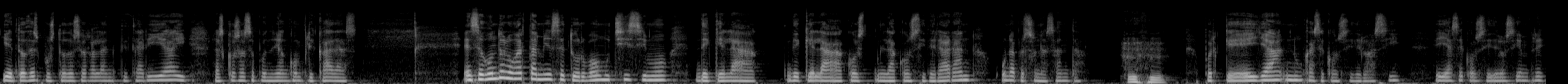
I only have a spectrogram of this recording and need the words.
y entonces pues todo se ralentizaría y las cosas se pondrían complicadas. En segundo lugar también se turbó muchísimo de que la de que la, la consideraran una persona santa. Porque ella nunca se consideró así ella se consideró siempre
